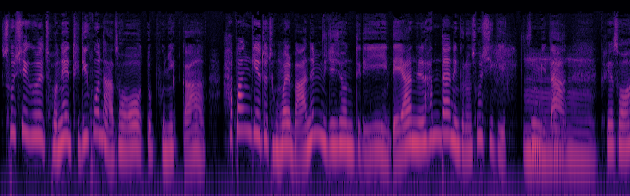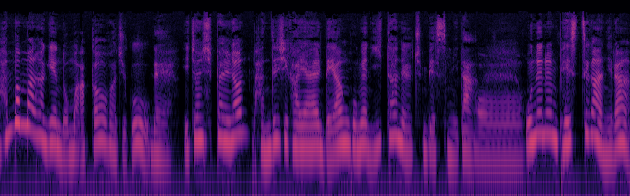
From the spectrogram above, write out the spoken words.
소식을 전해드리고 나서 또 보니까 하반기에도 정말 많은 뮤지션들이 내한을 한다는 그런 소식이 있습니다. 음, 음. 그래서 한 번만 하기엔 너무 아까워가지고 네. 2018년 반드시 가야 할 내한 공연 2탄을 준비했습니다. 어, 오늘은 베스트가 아니라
